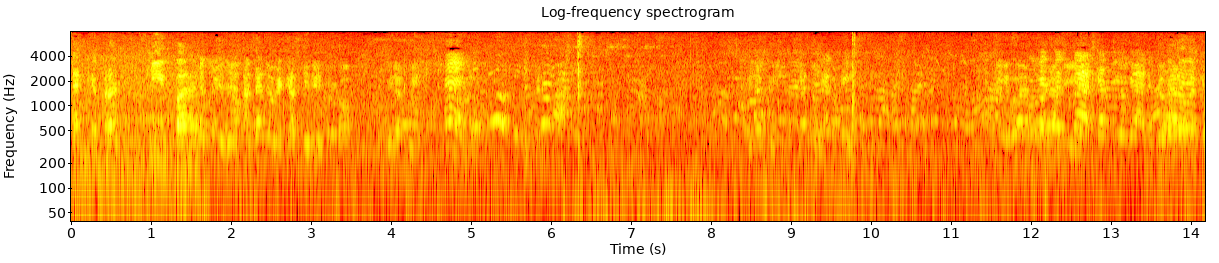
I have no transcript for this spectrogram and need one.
Eh, che chi. Qui deve stare attento che caschi dentro, no? Fino a qui. Fino a qui, attento che caschi. Sì, fare fotografie. Giocare perché...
